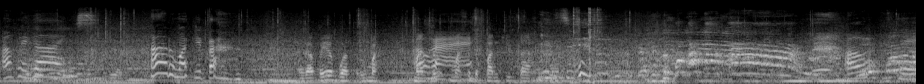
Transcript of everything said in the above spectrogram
Oke guys. Ah rumah kita. anggap aja buat rumah masa, Oke. masa depan kita Oke.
